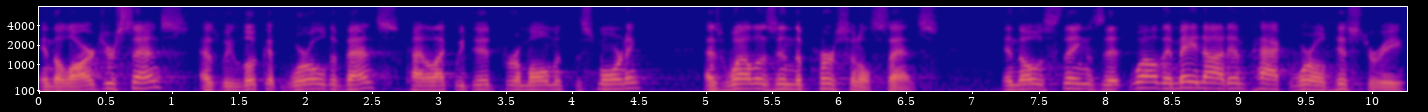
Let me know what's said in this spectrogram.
in the larger sense, as we look at world events, kind of like we did for a moment this morning, as well as in the personal sense, in those things that, well, they may not impact world history,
